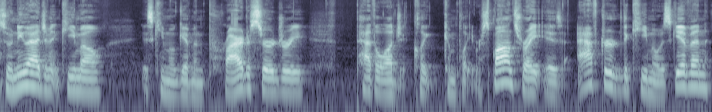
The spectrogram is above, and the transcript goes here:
So neoadjuvant chemo is chemo given prior to surgery pathologic complete response rate is after the chemo is given,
